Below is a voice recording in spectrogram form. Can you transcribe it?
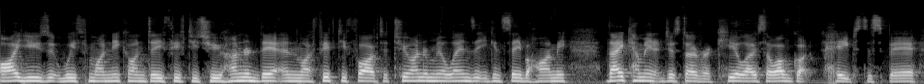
I use it with my Nikon D5200 there and my 55 to 200 mm lens that you can see behind me. They come in at just over a kilo, so I've got heaps to spare.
